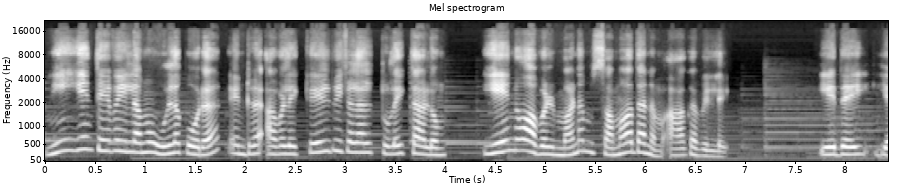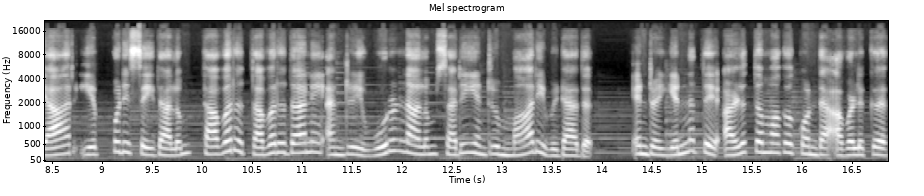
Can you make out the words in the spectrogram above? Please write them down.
நீ ஏன் தேவையில்லாம உள்ள போற? என்று அவளை கேள்விகளால் துளைத்தாலும் ஏனோ அவள் மனம் சமாதானம் ஆகவில்லை. எதை யார் எப்படி செய்தாலும் தவறு தவறுதானே அன்றி ஒரு நாளும் சரி என்று மாறி விடாது என்ற எண்ணத்தை அழுத்தமாக கொண்ட அவளுக்கு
